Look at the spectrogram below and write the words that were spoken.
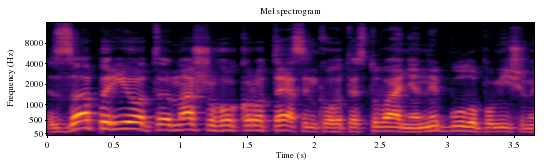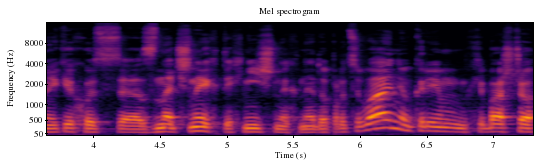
За період нашого коротесенького тестування не було помічено якихось е, значних технічних недопрацювань, окрім хіба що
